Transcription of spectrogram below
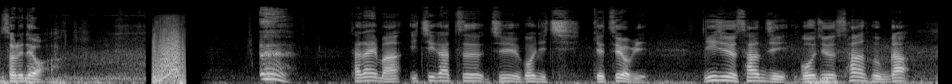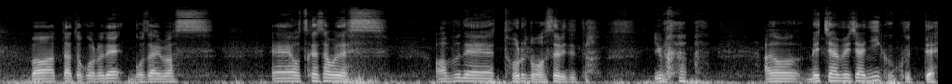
それでは。ただいま1月15日月曜日。23時53分が回ったところでございます。えー、お疲れ様です。危ねえ取るの忘れてた。今 あのめちゃめちゃ肉食って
